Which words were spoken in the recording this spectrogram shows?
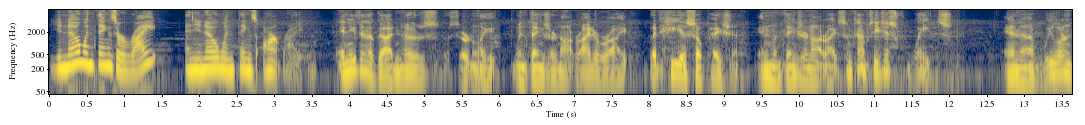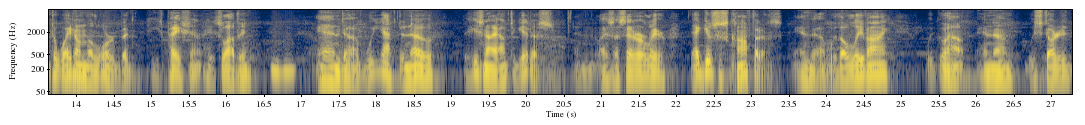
you know when things are right, and you know when things aren't right. And even though God knows certainly when things are not right or right, but He is so patient. And when things are not right, sometimes He just waits. And uh, we learn to wait on the Lord, but He's patient, He's loving. And uh, we have to know that He's not out to get us. And as I said earlier, that gives us confidence. And uh, with old Levi, we go out and um, we started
